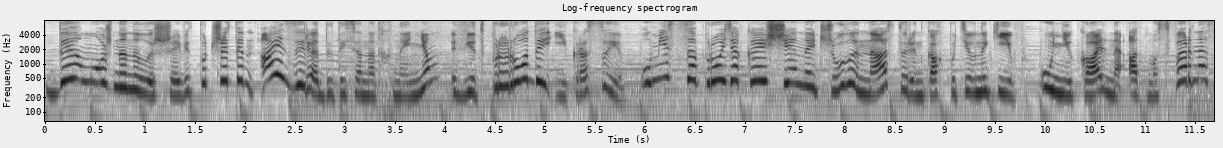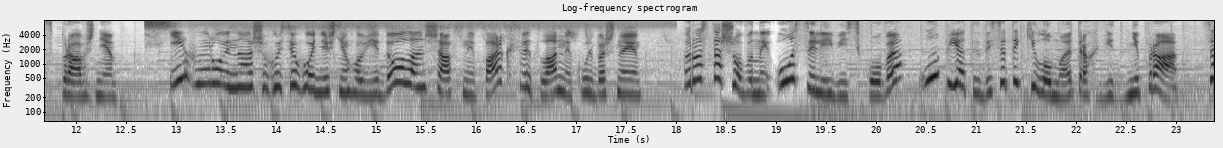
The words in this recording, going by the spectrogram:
де можна не лише відпочити, а й зарядитися натхненням від природи і краси. У місце, про яке ще не чули на сторінках путівників. Унікальне, атмосферне, справжнє. І герой нашого сьогоднішнього відео ландшафтний парк Світлани Кульбашної. Розташований у селі Військове у 50 кілометрах від Дніпра. Це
